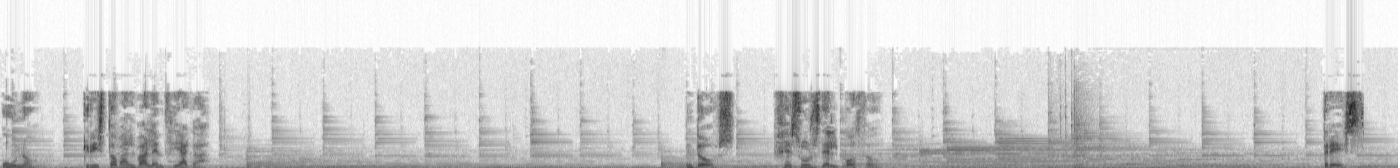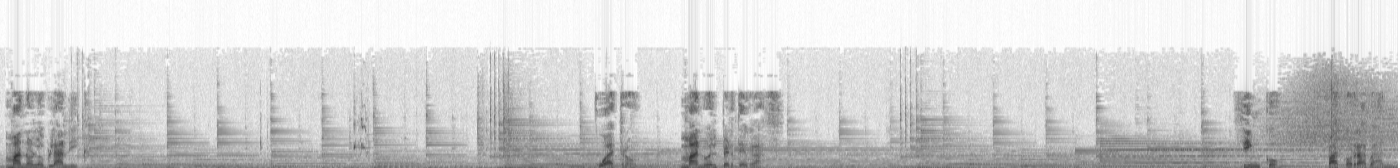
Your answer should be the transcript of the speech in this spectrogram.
1. Cristóbal Valenciaga. 2. Jesús del Pozo. 3. Manolo Blahnik. 4. Manuel Pertegaz. 5. Paco Rabanne.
